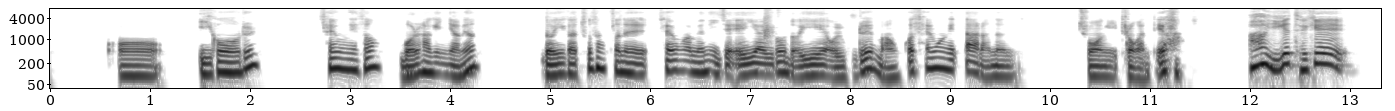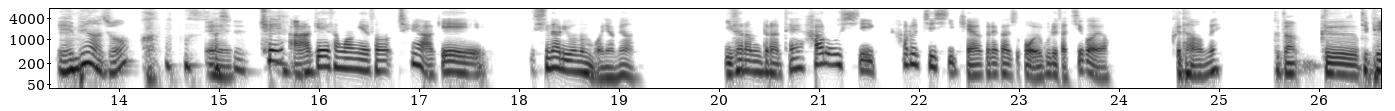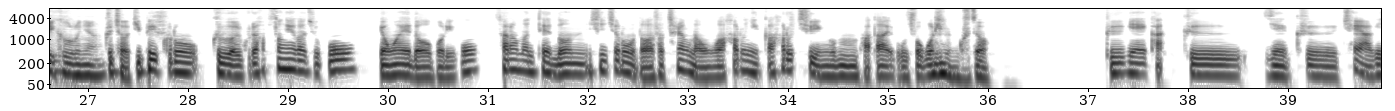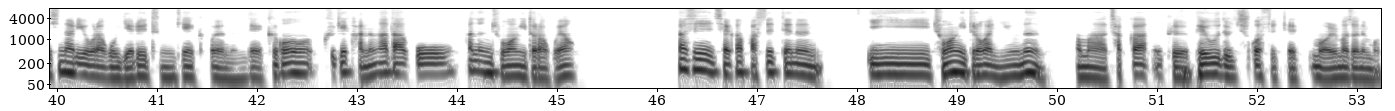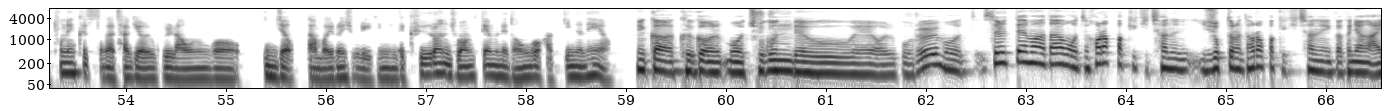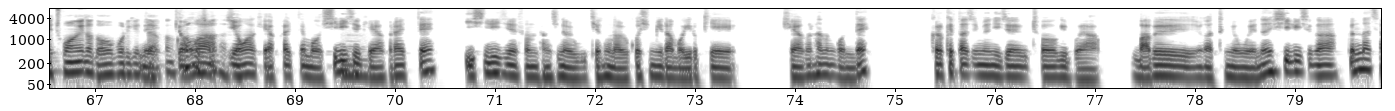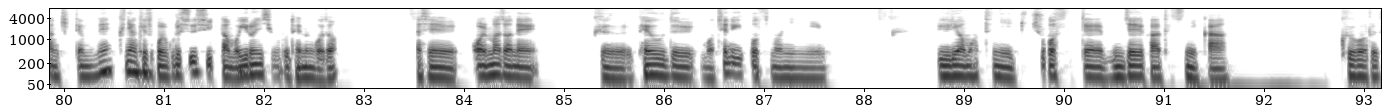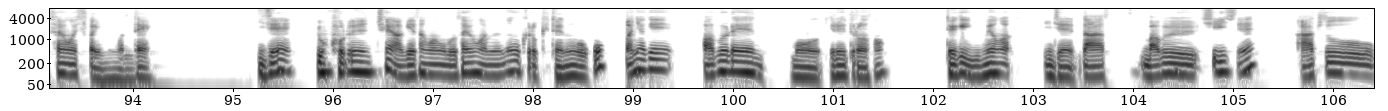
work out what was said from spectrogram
어 이거를 사용해서 뭘 하겠냐면 너희가 초상권을 사용하면 이제 AI로 너희의 얼굴을 마음껏 사용하겠다라는 조항이 들어간대요. 아, 이게 되게 애매하죠? 예. 사실. 최악의 상황에서 최악의 시나리오는 뭐냐면 이 사람들한테 하루씩 하루치씩 계약을 해가지고 얼굴을 다 찍어요. 그 다음에 그 다음, 그 딥페이크로 그냥. 그쵸 딥페이크로 그 얼굴을 합성해가지고 영화에 넣어버리고 사람한테 넌 실제로 나와서 촬영 나온 거 하루니까 하루치 임금 받아 이러고 줘버리는 거죠. 그게 가- 그 이제 그 최악의 시나리오라고 예를 든 게 그거였는데 그거 그게 가능하다고 하는 조항이더라고요. 사실 제가 봤을 때는 이 조항이 들어간 이유는 아마 작가 그 배우들 죽었을 때 뭐 얼마 전에 뭐톰 행크스가 자기 얼굴 나오는 거 문제 없다 뭐 이런 식으로 얘기했는데 그런 조항 때문에 넣은 것 같기는 해요. 그러니까 그걸 뭐 죽은 배우의 얼굴을 뭐 쓸 때마다 뭐 허락받기 귀찮은 유족들한테 허락받기 귀찮으니까 그냥 아예 조항에다 넣어버리겠다 네, 약간 영화 사실. 영화 계약할 때 뭐 시리즈 음. 계약을 할 때 이 시리즈에서는 당신 얼굴 계속 나올 것입니다. 뭐 이렇게 계약을 하는 건데 그렇게 따지면 이제 저기 뭐야 마블 같은 경우에는 시리즈가 끝나지 않기 때문에 그냥 계속 얼굴을 쓸 수 있다 뭐 이런 식으로 되는 거죠. 사실 얼마 전에 그 배우들 뭐 체드윅 보스머니님 윌리엄 허튼이 죽었을 때 문제가 됐으니까 그거를 사용할 수가 있는 건데 이제 요거를 최악의 상황으로 사용하면은 그렇게 되는 거고 만약에 마블의 뭐 예를 들어서 되게 유명한 이제 나 마블 시리즈에 아주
